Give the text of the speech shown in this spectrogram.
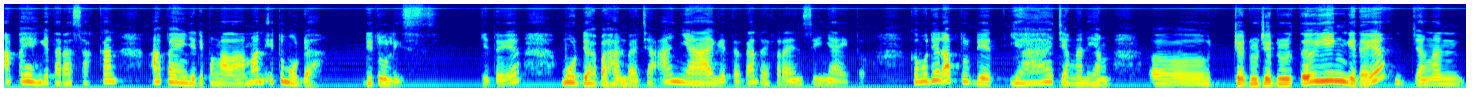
apa yang kita rasakan, apa yang jadi pengalaman itu mudah ditulis gitu ya. Mudah bahan bacaannya gitu kan, referensinya itu. Kemudian up to date, ya jangan yang uh, jadul-jadul teing gitu ya. Jangan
